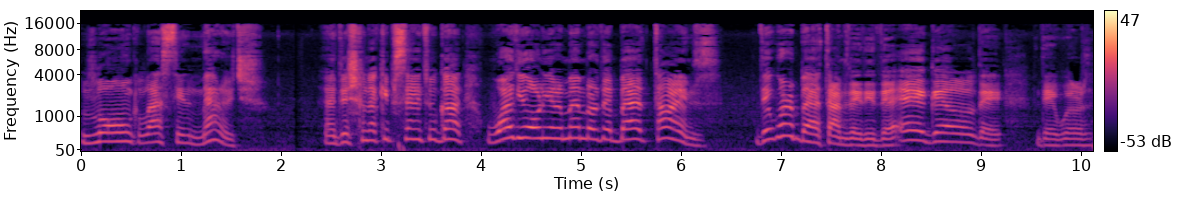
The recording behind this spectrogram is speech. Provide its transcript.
long lasting marriage. And the Shekhinah keeps saying to God, Why do you only remember the bad times? There were bad times. They did the Egel, they, they were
